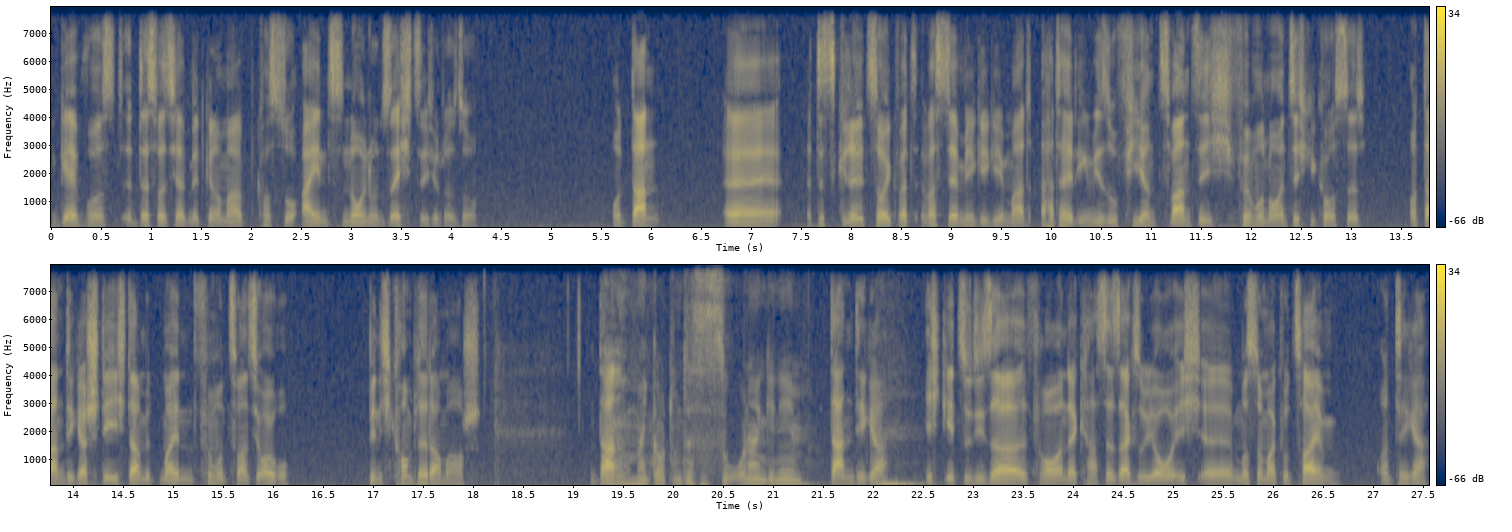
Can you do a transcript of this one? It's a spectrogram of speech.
Gelbwurst, das was ich halt mitgenommen habe, kostet so 1,69 oder so. Und dann äh, das Grillzeug, was, was der mir gegeben hat, hat halt irgendwie so 24,95 gekostet. Und dann, Digga, stehe ich da mit meinen 25 Euro. Bin ich komplett am Arsch. Dann, oh mein Gott, und das ist so unangenehm. dann, Digga, ich gehe zu dieser Frau an der Kasse, sag so, yo, ich äh, muss noch mal kurz heim. Und Digga,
